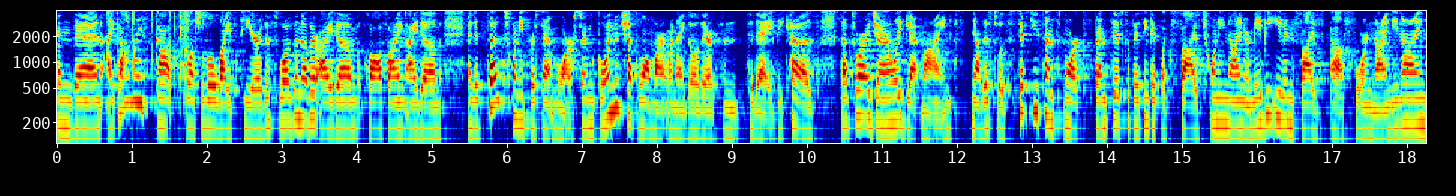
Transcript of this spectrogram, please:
And then I got my Scott's flushable wipes here. This was another item, qualifying item, and it said 20% more. So I'm going to check Walmart when I go there today because that's where I generally get mine. Now this was 50 cents more expensive because I think it's like 5.29 or maybe even 5 uh, 4.99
